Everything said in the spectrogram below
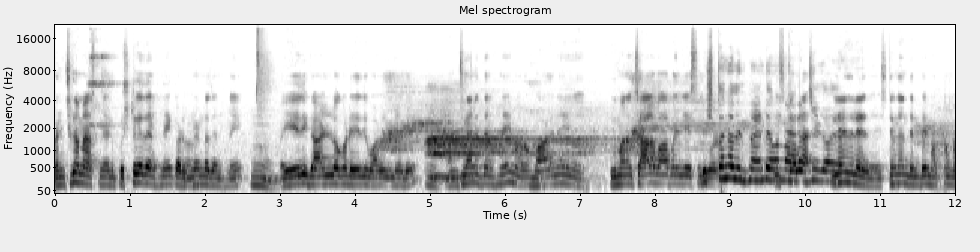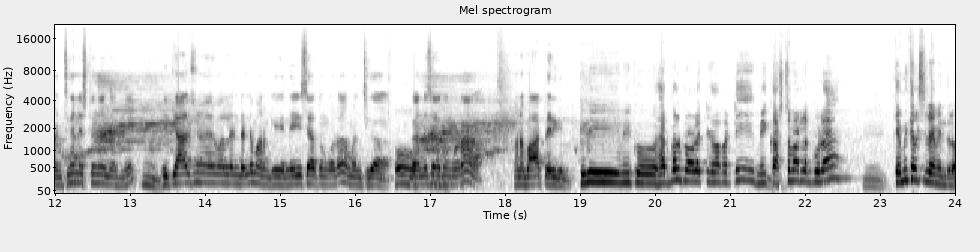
మంచిగా మేస్తున్నాయి. పుష్టిగా తింటున్నాయి కడుపు నిండా తింటున్నాయి. ఏది గాడిలో కూడా ఏది వాళ్ళలేదు మంచిగానే తింటున్నాయి. మనం బాగానే ఇది మనకు చాలా బాగా పనిచేసింది కూడా. ఇష్టంగా తింటున్నాయంటే లేదు లేదు. ఇష్టంగా తింటే మొత్తం మంచిగానే ఇష్టంగా తింటున్నాయి. ఈ కాల్షియం వేరే వల్ల ఏంటంటే మనకి నెయ్యి శాతం కూడా మంచిగా వెన్న శాతం కూడా మన బాగా పెరిగింది. ఇది మీకు హెర్బల్ ప్రోడక్ట్ కాబట్టి మీ కస్టమర్లకు కూడా కెమికల్స్ లేవు ఇందులో.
